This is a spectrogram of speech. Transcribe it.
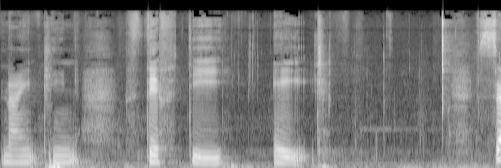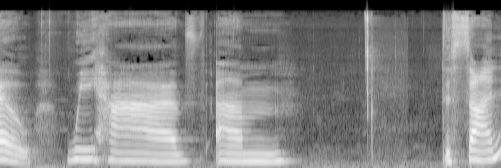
1958. So we have um, the sun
